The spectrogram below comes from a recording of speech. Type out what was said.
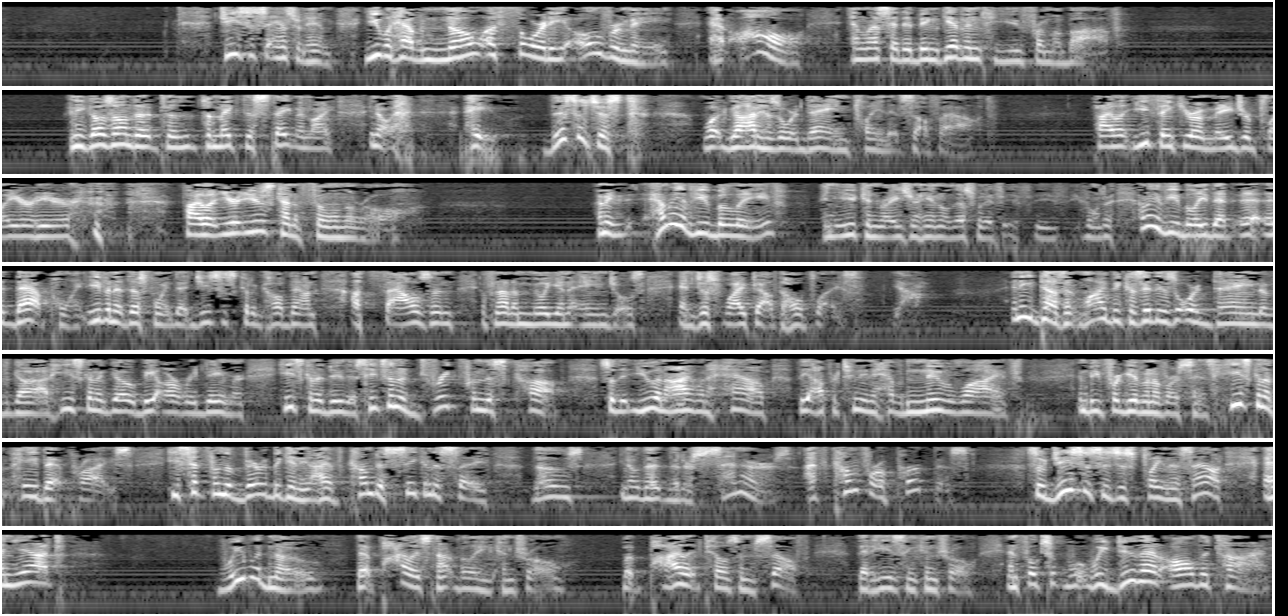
Jesus answered him, You would have no authority over me at all unless it had been given to you from above. And he goes on to, to, to make this statement like, you know, hey, this is just what God has ordained playing itself out. Pilate, you think you're a major player here? Pilate, you're, you're just kind of filling the role. I mean, how many of you believe, and you can raise your hand on this one if, if, if you want to, how many of you believe that at that point, even at this point, that Jesus could have called down a thousand, if not a million angels and just wiped out the whole place? And he doesn't. Why? Because it is ordained of God. He's going to go be our Redeemer. He's going to do this. He's going to drink from this cup so that you and I would have the opportunity to have new life and be forgiven of our sins. He's going to pay that price. He said from the very beginning, I have come to seek and to save those you know, that, that are sinners. I've come for a purpose. So Jesus is just playing this out. And yet, we would know that Pilate's not really in control. But Pilate tells himself that he's in control. And folks, we do that all the time.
